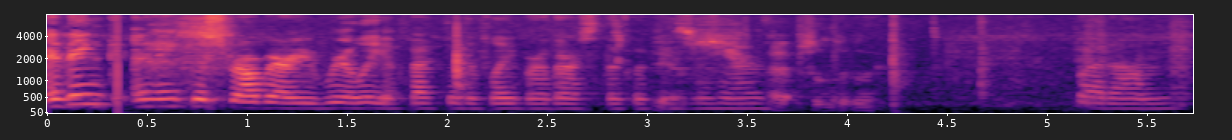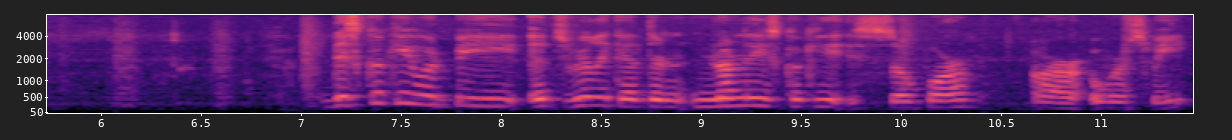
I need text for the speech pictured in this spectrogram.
I think I think the strawberry really affected the flavor of the rest of the cookies Yes, in here. absolutely. But um, this cookie would be. It's really good. They're, none of these cookies so far are oversweet.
